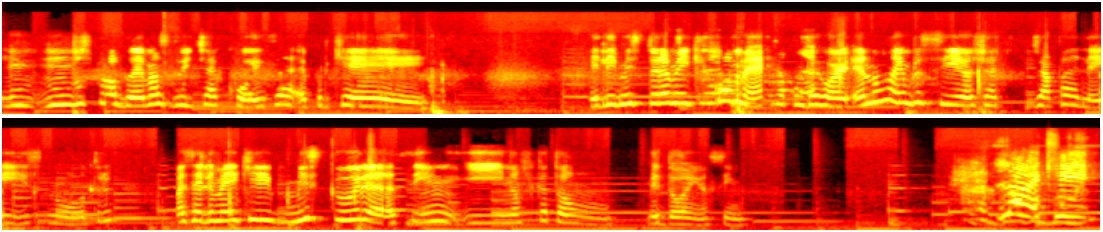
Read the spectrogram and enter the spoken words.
Um, um dos problemas do It é coisa é porque. Ele mistura meio que comédia com terror. Eu não lembro se eu já, já falei isso no outro. Mas ele meio que mistura, assim, e não fica tão medonho, assim. Não, é que.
